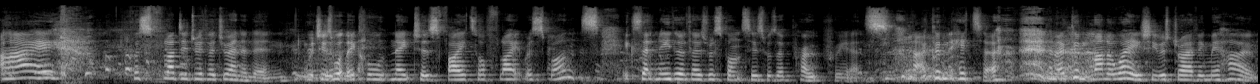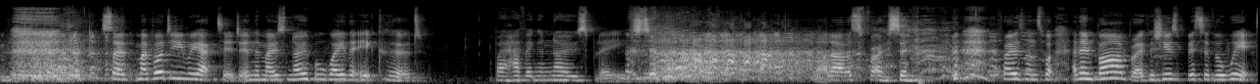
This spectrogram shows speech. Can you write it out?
I was flooded with adrenaline, which is what they call nature's fight or flight response, except neither of those responses was appropriate. I couldn't hit her, and I couldn't run away. She was driving me home. So my body reacted in the most noble way that it could by having a nosebleed while I was frozen. frozen on the spot. And then Barbara, because she was a bit of a wit,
